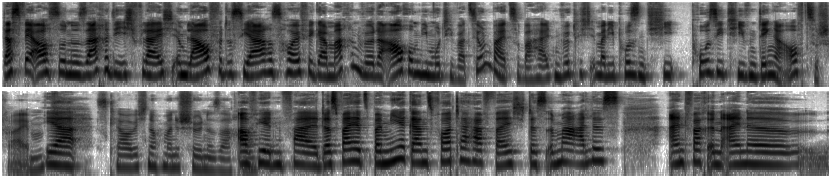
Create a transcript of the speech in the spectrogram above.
das wäre auch so eine Sache, die ich vielleicht im Laufe des Jahres häufiger machen würde, auch um die Motivation beizubehalten, wirklich immer die posit positiven Dinge aufzuschreiben. Ja. Das ist, glaube ich, nochmal eine schöne Sache. Auf jeden Fall. Das war jetzt bei mir ganz vorteilhaft, weil ich das immer alles einfach in eine,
